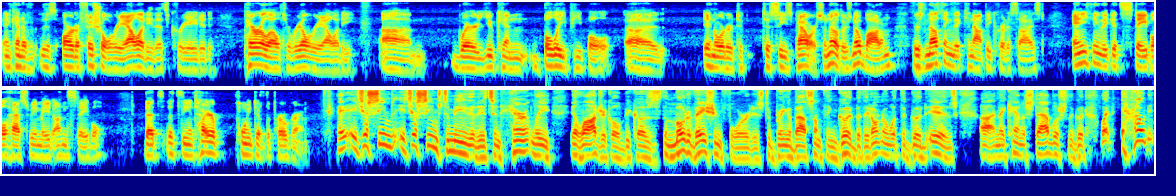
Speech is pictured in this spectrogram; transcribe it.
and kind of this artificial reality that's created parallel to real reality um, where you can bully people uh, in order to, to seize power. So, no, there's no bottom. There's nothing that cannot be criticized. Anything that gets stable has to be made unstable. That's, that's the entire point of the program. It just seems it just seems to me that it's inherently illogical because the motivation for it is to bring about something good, but they don't know what the good is, uh, and they can't establish the good. What? How? Do,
